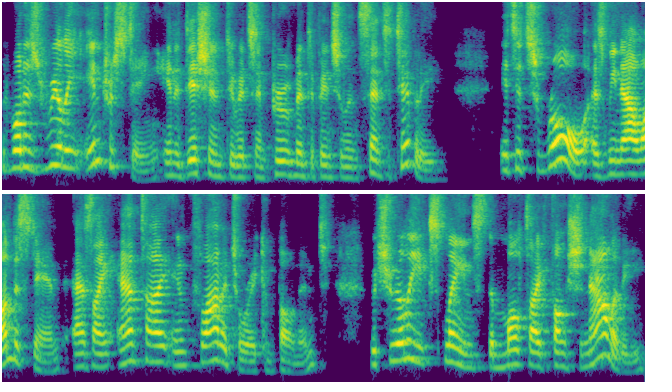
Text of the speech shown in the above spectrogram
But what is really interesting, in addition to its improvement of insulin sensitivity, is its role, as we now understand, as an anti-inflammatory component, which really explains the multifunctionality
